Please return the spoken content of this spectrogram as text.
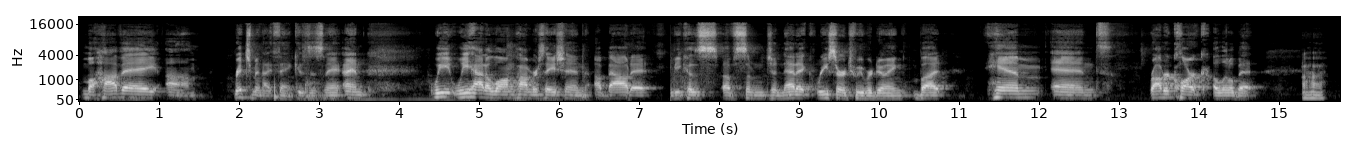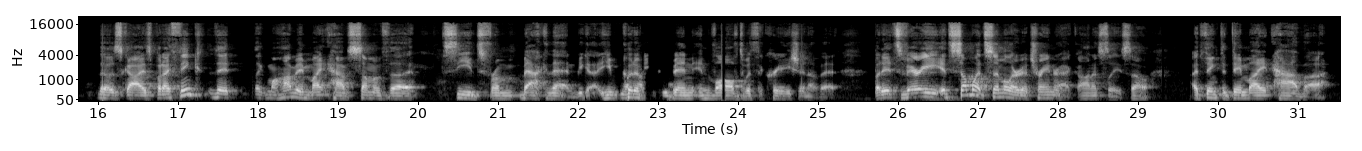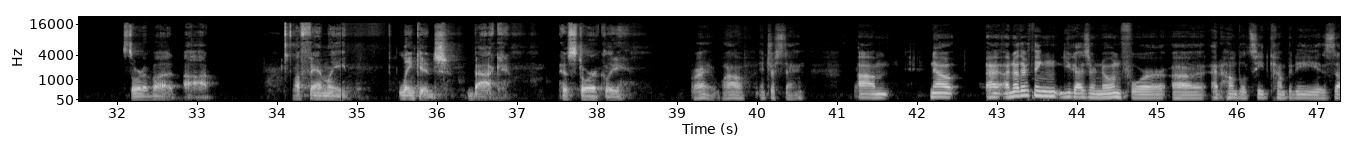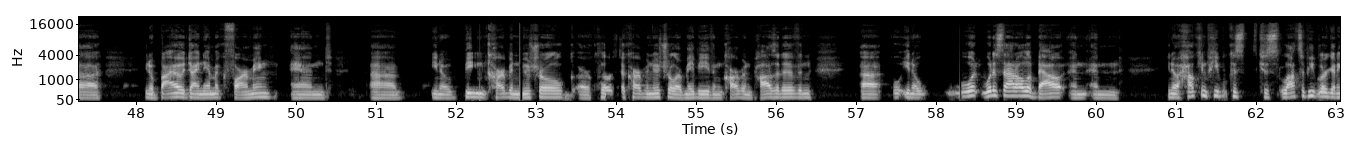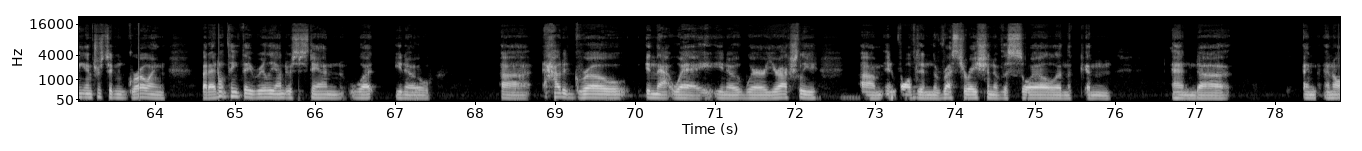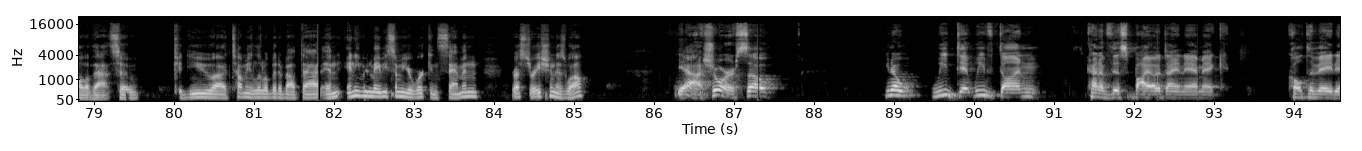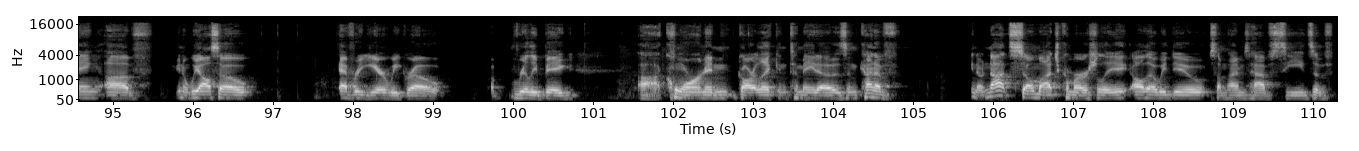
Mojave um, Richmond, I think is his name. And we we had a long conversation about it because of some genetic research we were doing, but him and Robert Clarke a little bit. Uh-huh. Those guys, but I think that like Mojave might have some of the seeds from back then because he could have uh-huh. been involved with the creation of it. But it's very it's somewhat similar to Trainwreck, honestly. So I think that they might have a sort of a uh, a family linkage back historically. Right. Wow. Interesting. Um, now, uh, another thing you guys are known for uh, at Humboldt Seed Company is, uh, you know, biodynamic farming and, uh, you know, being carbon neutral or close to carbon neutral or maybe even carbon positive. And, uh, you know, what what is that all about? And and you know, how can people because because lots of people are getting interested in growing, but I don't think they really understand what you know uh, how to grow in that way. You know, where you're actually um, involved in the restoration of the soil and the and and uh, and and all of that. So, can you uh, tell me a little bit about that, and and even maybe some of your work in salmon restoration as well? Yeah, sure. So, you know, we did we've done kind of this biodynamic cultivating of you know we also every year we grow a really big uh, corn and garlic and tomatoes and kind of you know not so much commercially although we do sometimes have seeds of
